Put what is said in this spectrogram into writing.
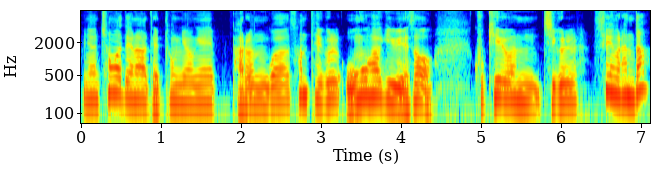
그냥 청와대나 대통령의 발언과 선택을 옹호하기 위해서 국회의원직을 수행을 한다?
